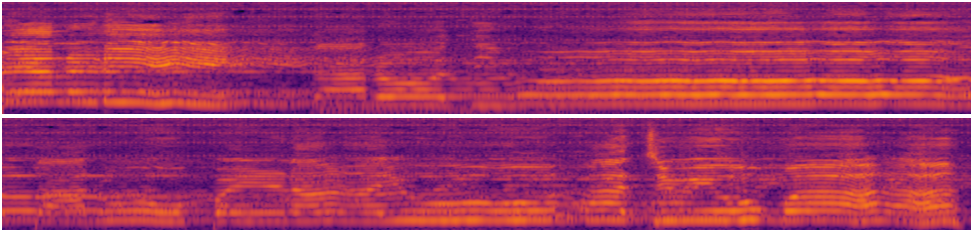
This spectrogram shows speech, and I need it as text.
મેલડી, તારો દીવો તારું પૈણાયું હાચવ્યું માં.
